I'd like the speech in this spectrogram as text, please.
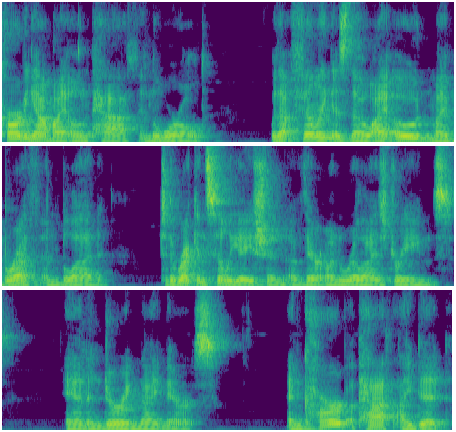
carving out my own path in the world without feeling as though I owed my breath and blood to the reconciliation of their unrealized dreams and enduring nightmares. And carve a path I did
